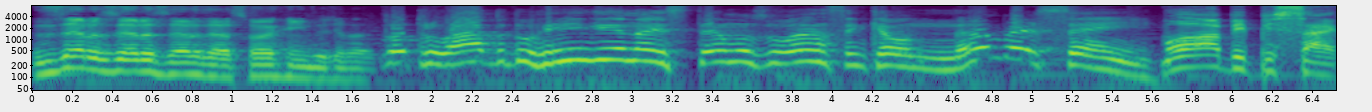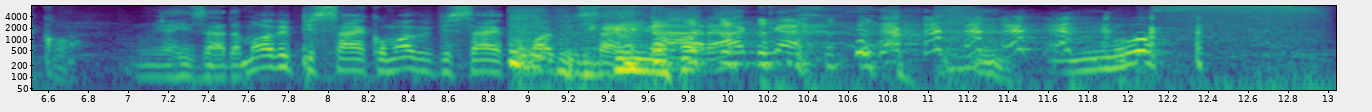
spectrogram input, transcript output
0000, só eu rindo de lá. Do outro lado do ringue, nós temos o Ansem, que é o number 100. Mob Psycho. Minha risada. Mob Psycho, Mob Psycho, Mob Psycho. Caraca. Nossa!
